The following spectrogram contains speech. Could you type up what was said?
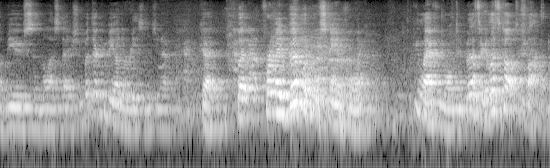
abuse and molestation, but there can be other reasons, you know. Okay, but from a biblical standpoint, you laugh if you want to, but that's okay. Let's talk to the Bible.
